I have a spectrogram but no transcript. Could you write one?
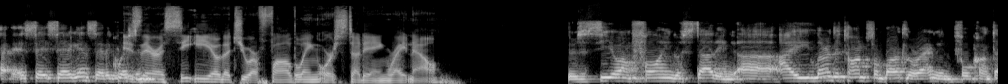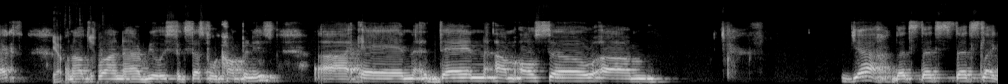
Uh, say say it again. Say the question. Is there a CEO that you are following or studying right now? There's a CEO I'm following or studying. Uh, I learned a ton from Bart Lorang in Full Contact Yep. on how to run uh, really successful companies. Uh, and then I'm also, um, yeah, that's that's that's like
